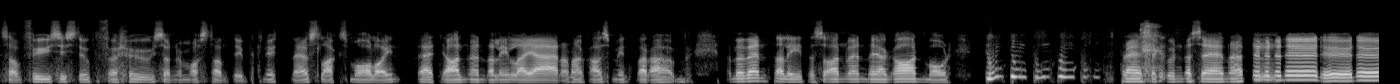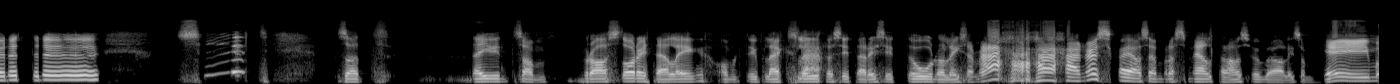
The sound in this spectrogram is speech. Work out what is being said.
som fysiskt uppför hus och nu måste han typ knyta ner slagsmål och inte vet jag använda lilla hjärnan. Han kan som inte bara men vänta lite så använder jag God mode. Dum, dum, dum, dum, dum. Tre sekunder senare. Mm. Slut! Så att det är ju inte som bra storytelling om typ Lex Luthor sitter i sitt torn och liksom nu ska jag sen bara smälta hans huvud och liksom game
